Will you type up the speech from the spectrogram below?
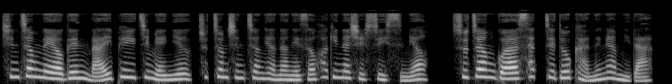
신청 내역은 마이 페이지 메뉴 추첨 신청 현황에서 확인하실 수 있으며 수정과 삭제도 가능합니다.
